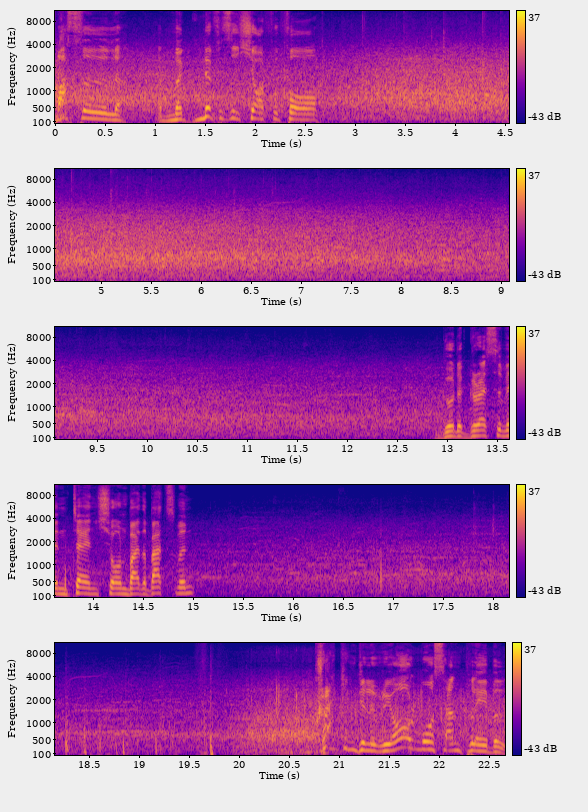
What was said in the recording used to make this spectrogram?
Muscle, a magnificent shot for four. Good aggressive intent shown by the batsman. Cracking delivery, almost unplayable.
